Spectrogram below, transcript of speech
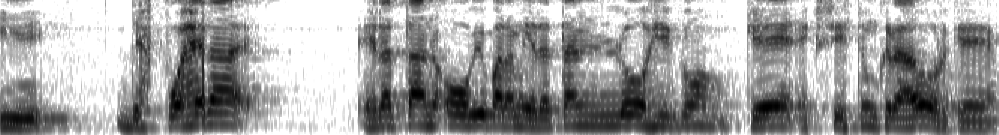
y después era, era tan obvio para mí, era tan lógico que existe un creador que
